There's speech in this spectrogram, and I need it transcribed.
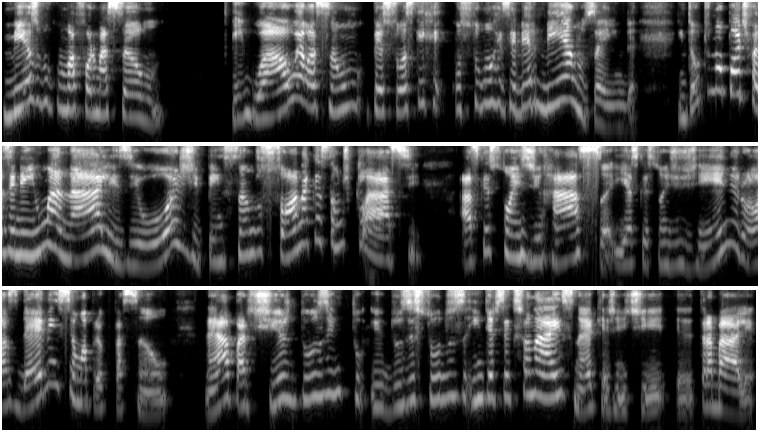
mesmo com uma formação igual, elas são pessoas que re costumam receber menos ainda. Então, tu não pode fazer nenhuma análise hoje pensando só na questão de classe. As questões de raça e as questões de gênero, elas devem ser uma preocupação, né, a partir dos, dos estudos interseccionais, né, que a gente eh, trabalha.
